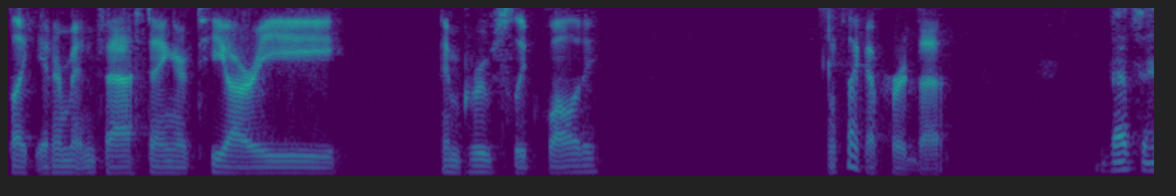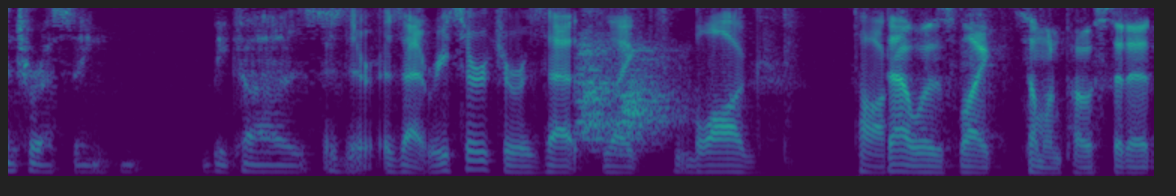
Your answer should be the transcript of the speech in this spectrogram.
like intermittent fasting or TRE improves sleep quality? I feel like I've heard that. That's interesting because Is there is that research or is that like blog talk? That was like someone posted it.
